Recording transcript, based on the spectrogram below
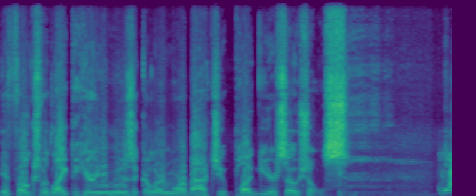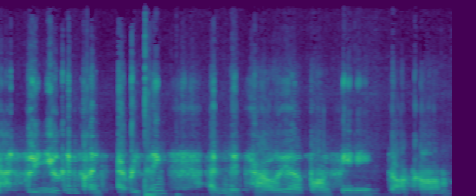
If folks would like to hear your music or learn more about you, plug your socials. Yes, so you can find everything at nataliabonfini.com.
